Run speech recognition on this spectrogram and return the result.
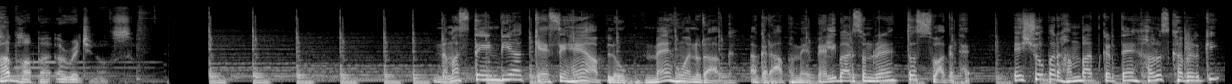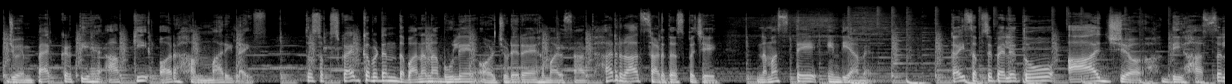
Hubhopper Originals. नमस्ते इंडिया, कैसे हैं आप लोग? मैं हूँ अनुराग। अगर आप हमें पहली बार सुन रहे हैं तो स्वागत है। इस शो पर हम बात करते हैं हर उस खबर की जो इम्पैक्ट करती है आपकी और हमारी लाइफ तो सब्सक्राइब का बटन दबाना ना भूलें और जुड़े रहें हमारे साथ हर रात साढ़े दस बजे नमस्ते इंडिया में। कई सबसे पहले तो आज दी हसल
